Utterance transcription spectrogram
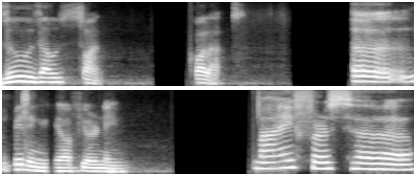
Zhu Zhao Suan? Kola. Uh, The meaning of your name. my first uh,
